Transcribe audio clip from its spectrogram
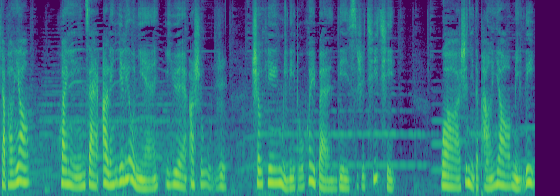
小朋友，欢迎在二零一六年一月二十五日收听米粒读绘本第四十七期。我是你的朋友米粒。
